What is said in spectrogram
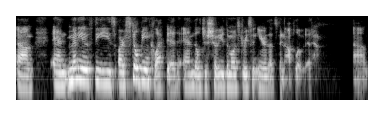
Um, and many of these are still being collected and they'll just show you the most recent year that's been uploaded. Um,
